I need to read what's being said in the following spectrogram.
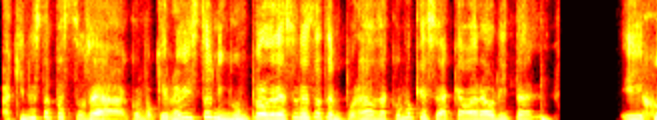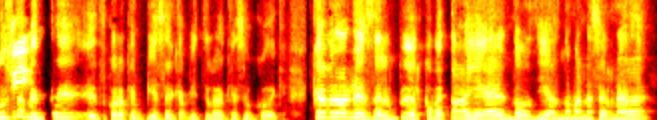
aquí no está pasando, o sea, como que no he visto ningún progreso en esta temporada, o sea, ¿cómo que se va a acabar ahorita? Y justamente es con lo que empieza el capítulo de Kesuko, de que, cabrones, el, el cometa va a llegar en dos días, no van a hacer nada.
